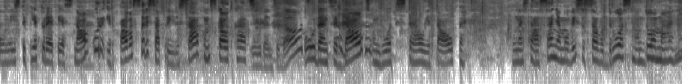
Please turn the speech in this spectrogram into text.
Un īsti pieturēties nav kur. Ir pavasaris, aprīļa sākums kaut kāds. Ūdens ir daudz. Ūdens ir daudz un ļoti strauja taupe. Un es tā saņemu visu savu drosmu un domāju, nu,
